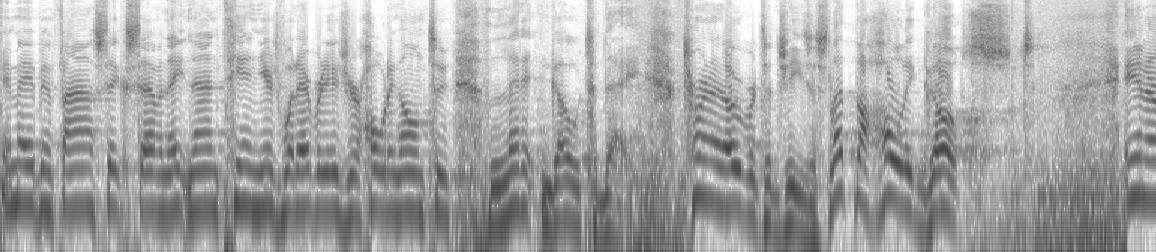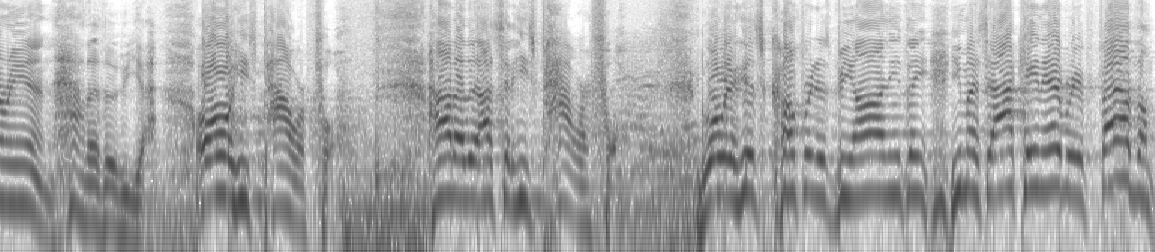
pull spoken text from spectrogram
it may have been five, six, seven, eight, nine, ten years, whatever it is you're holding on to, let it go today. Turn it over to Jesus. Let the Holy Ghost enter in. Hallelujah. Oh, he's powerful. Hallelujah. I said he's powerful. Glory to his comfort is beyond anything. You might say, I can't ever fathom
